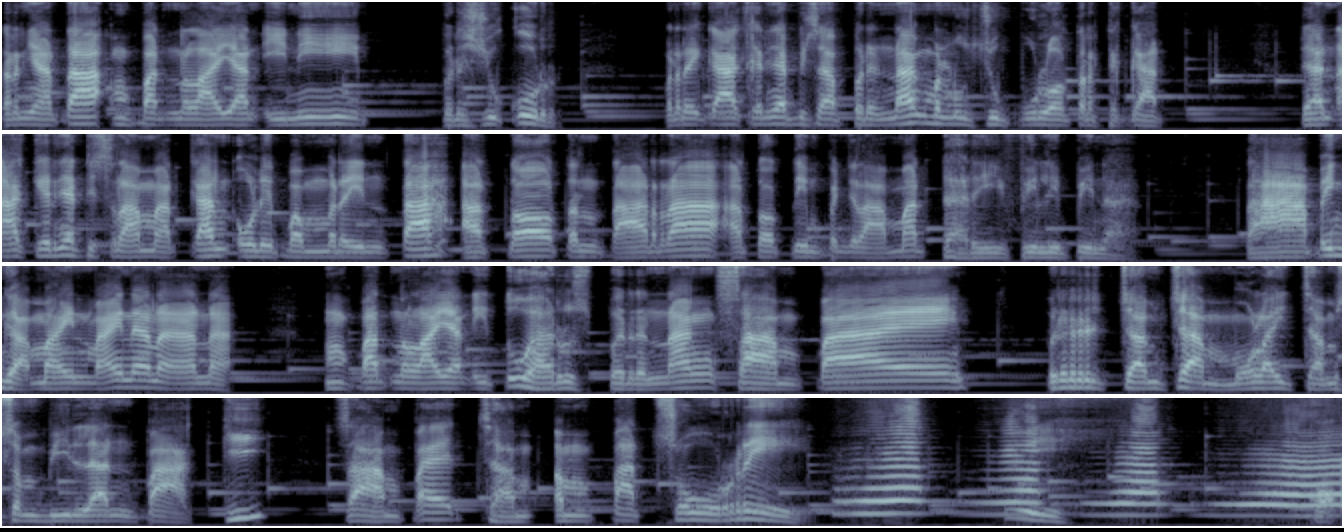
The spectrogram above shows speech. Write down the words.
Ternyata empat nelayan ini bersyukur mereka akhirnya bisa berenang menuju pulau terdekat dan akhirnya diselamatkan oleh pemerintah atau tentara atau tim penyelamat dari Filipina. Tapi nggak main-main anak-anak. Empat nelayan itu harus berenang sampai berjam-jam. Mulai jam 9 pagi sampai jam 4 sore. Wih, kok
